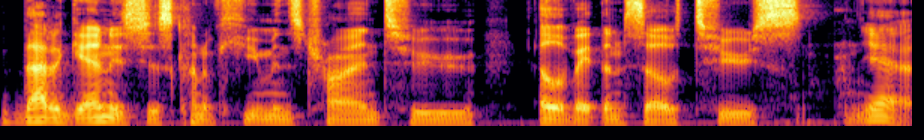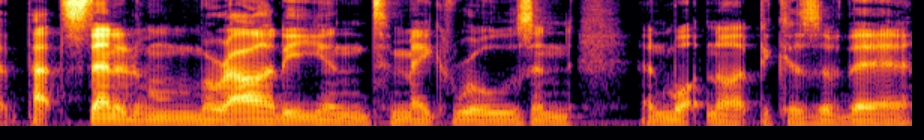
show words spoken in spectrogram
that again is just kind of humans trying to elevate themselves to yeah that standard of morality and to make rules and and whatnot because of their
